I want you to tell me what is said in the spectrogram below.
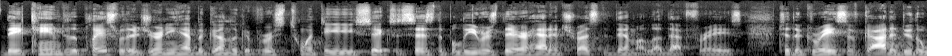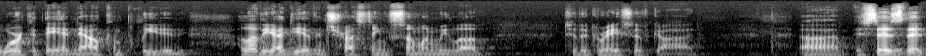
they came to the place where their journey had begun. Look at verse 26. It says, The believers there had entrusted them, I love that phrase, to the grace of God to do the work that they had now completed. I love the idea of entrusting someone we love to the grace of God. Uh, it says that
